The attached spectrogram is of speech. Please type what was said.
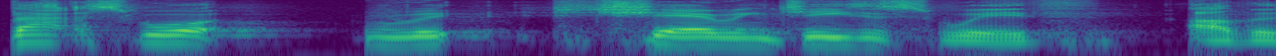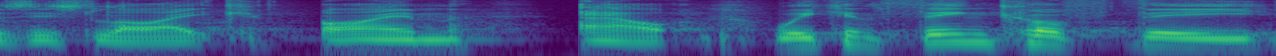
that's what re- sharing Jesus with others is like, I'm out. We can think of the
